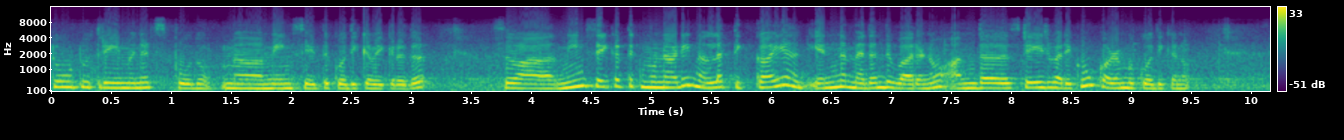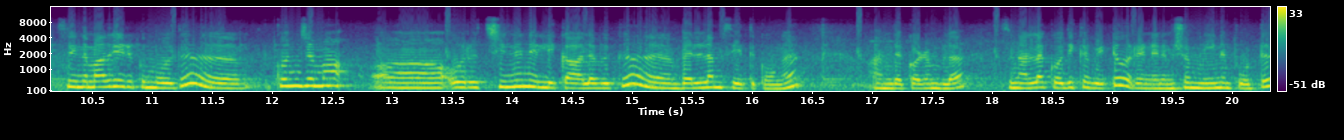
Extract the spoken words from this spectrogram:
டூ டு த்ரீ மினிட்ஸ் போதும் மீன் சேர்த்து கொதிக்க வைக்கிறது. ஸோ மீன் சேர்க்கறதுக்கு முன்னாடி நல்லா திக்காய் எண்ணெய் மிதந்து வரணும் அந்த ஸ்டேஜ் வரைக்கும் குழம்பு கொதிக்கணும். ஸோ இந்த மாதிரி இருக்கும்போது கொஞ்சமாக ஒரு சின்ன நெல்லிக்காய் அளவுக்கு வெல்லம் சேர்த்துக்கோங்க அந்த குழம்புல. ஸோ நல்லா கொதிக்க விட்டு ஒரு ரெண்டு நிமிஷம் மீனை போட்டு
